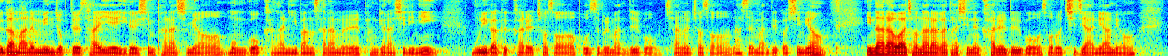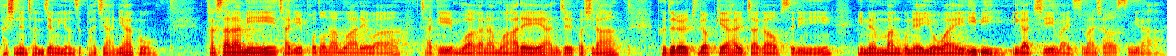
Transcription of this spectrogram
그가 많은 민족들 사이에 이를 심판하시며 몽고 강한 이방 사람을 판결하시리니 무리가 그 칼을 쳐서 보습을 만들고 창을 쳐서 낫을 만들 것이며 이 나라와 저 나라가 다시는 칼을 들고 서로 치지 아니하며 다시는 전쟁을 연습하지 아니하고 각 사람이 자기 포도나무 아래와 자기 무화과 나무 아래에 앉을 것이라 그들을 두렵게 할 자가 없으리니 이는 만군의 여호와의 입이 이같이 말씀하셨습니다.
